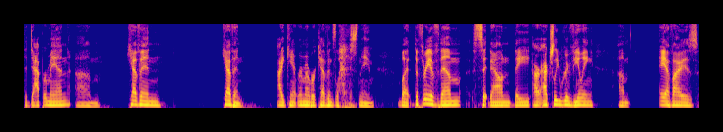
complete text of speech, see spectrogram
the Dapper Man, um, Kevin. Kevin, I can't remember Kevin's last name, but the three of them sit down. They are actually reviewing um, AFI's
